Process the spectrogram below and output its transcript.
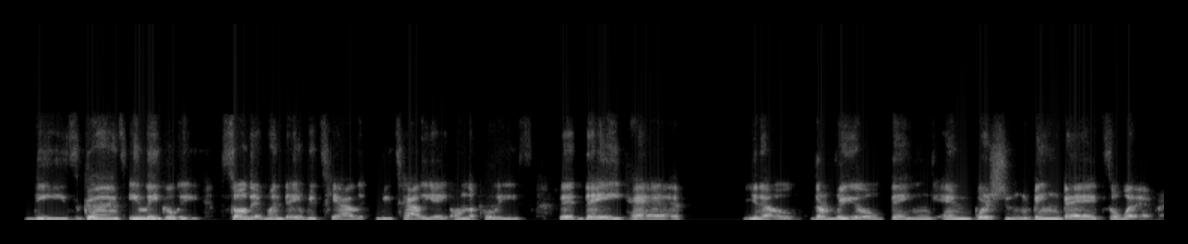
these guns illegally so that when they retali- retaliate on the police that they have you know the real thing and we're shooting bean bags or whatever.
